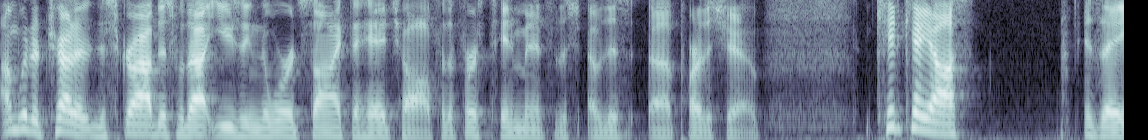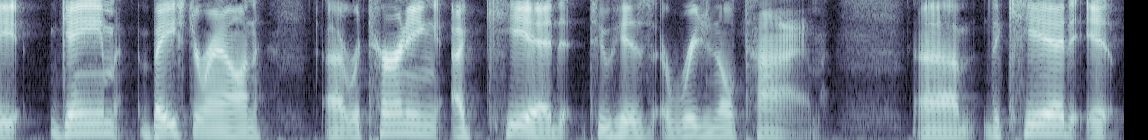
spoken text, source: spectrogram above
I'm going to try to describe this without using the word Sonic the Hedgehog for the first ten minutes of, the sh- of this uh, part of the show. Kid Chaos is a game based around uh, returning a kid to his original time. Um, the kid, it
